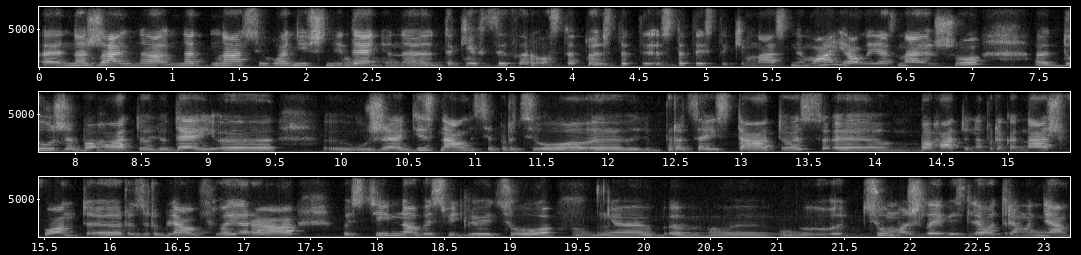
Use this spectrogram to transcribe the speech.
Е, На жаль, на, на, на сьогоднішній день е, таких цифр остато, стати, статистики в нас немає, але я знаю, що е, дуже багато людей е, вже дізналися про цю е, про цей статус. Е, Багато, наприклад, наш фонд е, розробляв флеєра, постійно висвітлює цю, е, е, цю можливість для отримання.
